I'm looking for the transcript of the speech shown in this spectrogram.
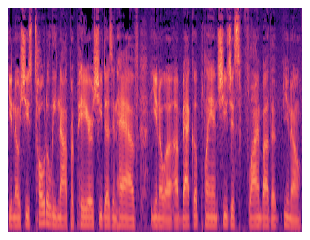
You know, she's totally not prepared. She doesn't have you know a, a backup plan. She's just flying by the you know.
